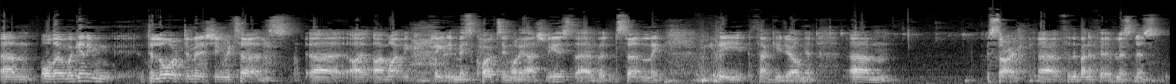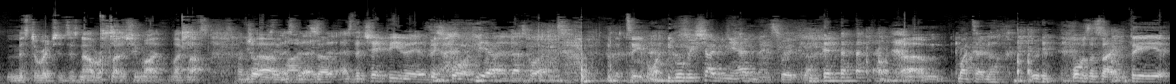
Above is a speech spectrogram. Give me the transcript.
Um, although we're getting the law of diminishing returns, uh, I, I might be completely misquoting what it actually is there, but certainly the thank you, Joel. Um, Sorry, uh, for the benefit of listeners, Mr. Richards is now replenishing my, my glass. My job Um, as, the, as, the, as the JP of the squad. Yeah. uh, that's what. the tea boy. We'll be shaving your head next week. Though. Might take long. what was I saying? The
